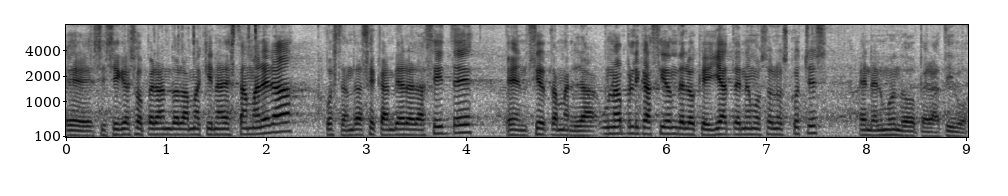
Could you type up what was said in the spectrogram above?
Eh, si sigues operando la máquina de esta manera, pues tendrás que cambiar el aceite en cierta manera. Una aplicación de lo que ya tenemos en los coches en el mundo operativo.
